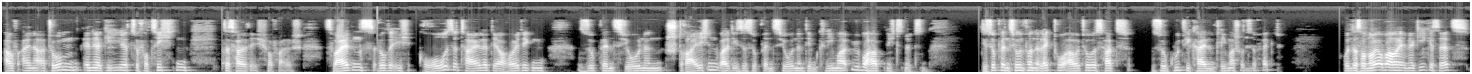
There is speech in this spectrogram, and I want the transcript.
Auf eine Atomenergie zu verzichten, das halte ich für falsch. Zweitens würde ich große Teile der heutigen Subventionen streichen, weil diese Subventionen dem Klima überhaupt nichts nützen. Die Subvention von Elektroautos hat so gut wie keinen Klimaschutzeffekt. Und das Erneuerbare Energiegesetz,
